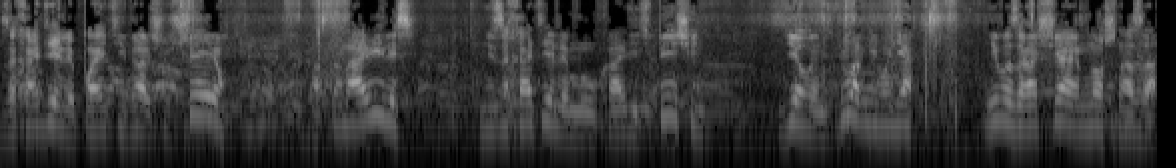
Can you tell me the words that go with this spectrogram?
заходили пойти дальше в шею, остановились, не захотели мы уходить в печень, делаем сдергивание и возвращаем нож назад.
